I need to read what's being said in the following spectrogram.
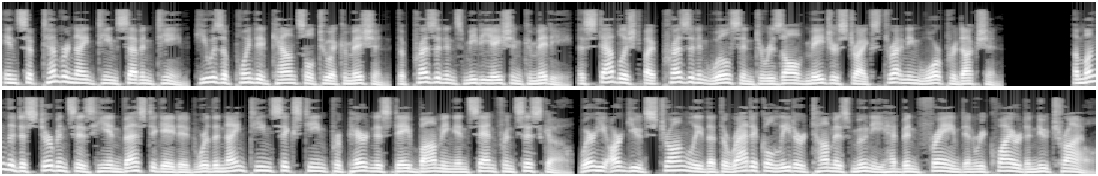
In September 1917, he was appointed counsel to a commission, the President's Mediation Committee, established by President Wilson to resolve major strikes threatening war production. Among the disturbances he investigated were the 1916 Preparedness Day bombing in San Francisco, where he argued strongly that the radical leader Thomas Mooney had been framed and required a new trial.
